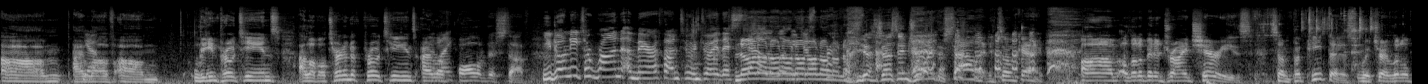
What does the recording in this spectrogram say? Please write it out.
Um, I Yep. love um, lean proteins. I love alternative proteins. I, love like- all of this stuff. You don't need to run a marathon to enjoy this No, salad. no, no, Let no, no, no, no, no, no. Just, just enjoy the salad. It's okay. Um, a little bit of dried cherries, some pepitas, which are little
